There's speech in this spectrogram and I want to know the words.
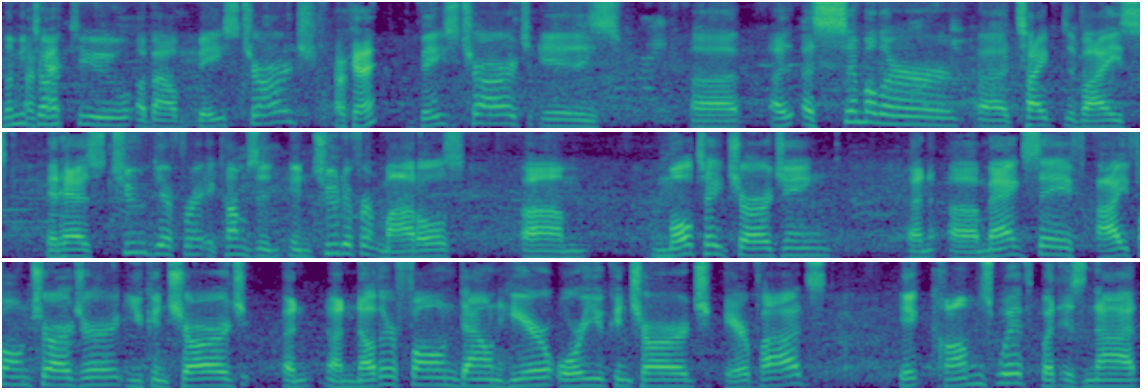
Let me okay. talk to you about base charge. Okay. Base charge is uh, a, a, similar uh, type device. It has two different. It comes in, in two different models. Um, multi-charging, an uh, MagSafe iPhone charger. You can charge an, another phone down here, or you can charge AirPods. It comes with, but is not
